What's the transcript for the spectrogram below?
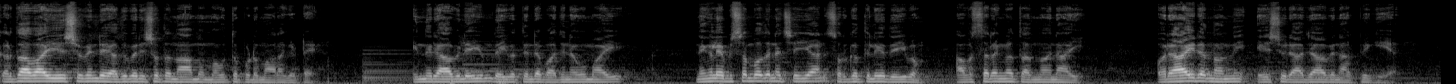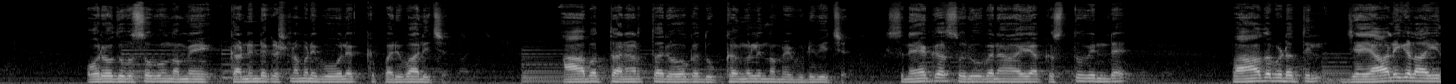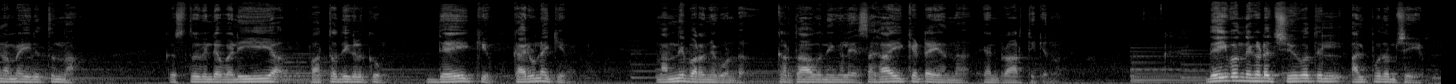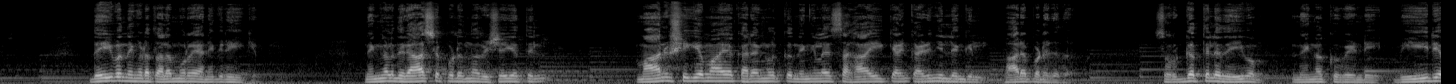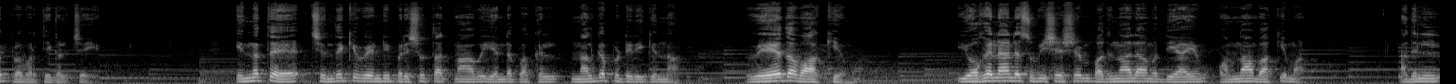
കർത്താവായ യേശുവിന്റെ അതിപരിശുദ്ധ നാമം മൗത്തപ്പെടുമാറാകട്ടെ ഇന്ന് രാവിലെയും ദൈവത്തിന്റെ വചനവുമായി നിങ്ങളെ അഭിസംബോധന ചെയ്യാൻ സ്വർഗത്തിലെ ദൈവം അവസരങ്ങൾ തന്നതിനായി ഒരായിരം നന്ദി യേശു രാജാവിന് അർപ്പിക്കുക ഓരോ ദിവസവും നമ്മെ കണ്ണിന്റെ കൃഷ്ണമണി പോലെ പരിപാലിച്ച് ആപത്തനർത്ഥ രോഗ ദുഃഖങ്ങളിൽ നമ്മെ വിടുവിച്ച് സ്നേഹസ്വരൂപനായ ക്രിസ്തുവിന്റെ പാതപിടത്തിൽ ജയാളികളായി നമ്മെ ഇരുത്തുന്ന ക്രിസ്തുവിന്റെ വലിയ പദ്ധതികൾക്കും ദയയ്ക്കും കരുണയ്ക്കും നന്ദി പറഞ്ഞുകൊണ്ട് കർത്താവ് നിങ്ങളെ സഹായിക്കട്ടെ എന്ന് ഞാൻ പ്രാർത്ഥിക്കുന്നു. ദൈവം നിങ്ങളുടെ ജീവിതത്തിൽ അത്ഭുതം ചെയ്യും. ദൈവം നിങ്ങളുടെ തലമുറയെ അനുഗ്രഹിക്കും. നിങ്ങൾ നിരാശപ്പെടുന്ന വിഷയത്തിൽ മാനുഷികമായ കരങ്ങൾക്ക് നിങ്ങളെ സഹായിക്കാൻ കഴിഞ്ഞില്ലെങ്കിൽ ഭാരപ്പെടരുത്. സ്വർഗത്തിലെ ദൈവം നിങ്ങൾക്കു വേണ്ടി വീര്യപ്രവർത്തികൾ ചെയ്യും. ഇന്നത്തെ ചിന്തയ്ക്ക് വേണ്ടി പരിശുദ്ധാത്മാവ് എന്റെ പക്കൽ നൽകപ്പെട്ടിരിക്കുന്ന വേദവാക്യം യോഹനാന്റെ സുവിശേഷം പതിനാലാം അധ്യായം ഒന്നാം വാക്യമാണ്. അതിൽ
